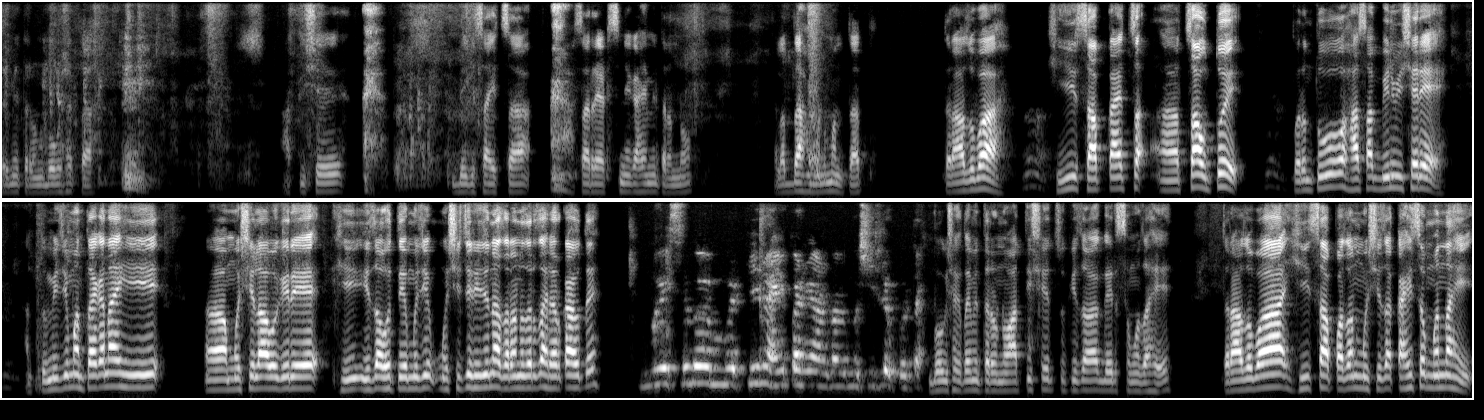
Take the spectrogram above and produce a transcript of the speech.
तर मित्रांनो बघू शकता. अतिशय बिग साईजचा असा रॅट स्नेक आहे मित्रांनो. त्याला दहामन म्हणतात. तर आजोबा ही साप काय चा- चावतोय? परंतु हा साप बिनविषारी आहे. आणि तुम्ही जी म्हणताय का ना ही म्हशीला वगैरे ही इजा होते म्हणजे म्हशीची हिजी नजरा नजर झाल्यावर काय होते बघू शकता मित्रांनो अतिशय चुकीचा गैरसमज आहे. तर आजोबा ही सापाचा म्हशीचा काही संबंध नाही.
